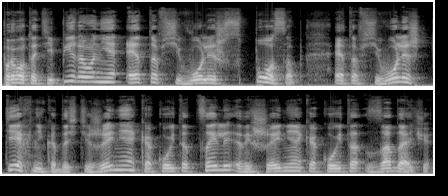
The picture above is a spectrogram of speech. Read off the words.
прототипирование это всего лишь способ, это всего лишь техника достижения какой-то цели, решения какой-то задачи.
